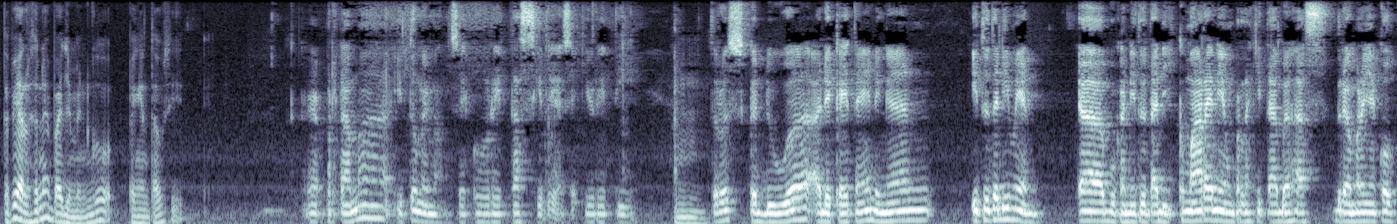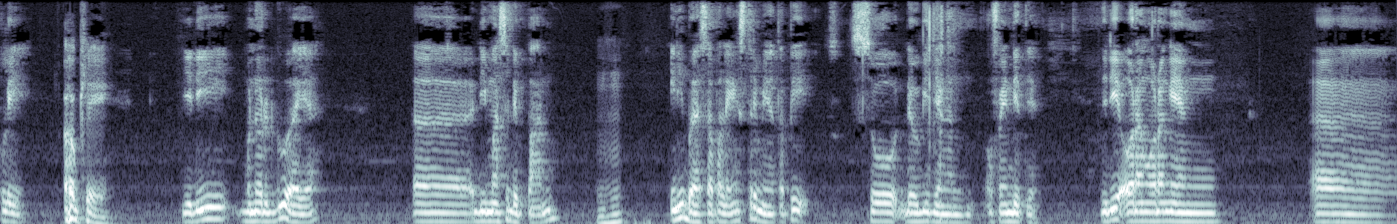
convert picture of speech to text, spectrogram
tapi alasannya apa aja men? Gue pengen tahu sih. Ya, pertama itu memang sekuritas gitu ya, security. Hmm. Terus kedua ada kaitannya dengan itu tadi men. Eh, bukan itu tadi, kemarin yang pernah kita bahas dramernya Coldplay. Oke. Jadi menurut gua ya eh, di masa depan Mhm. Ini bahasa paling ekstrim ya, tapi so Dogi jangan offended ya. Jadi orang-orang yang eh,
